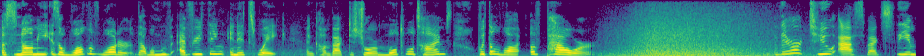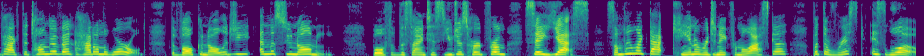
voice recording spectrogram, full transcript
A tsunami is a wall of water that will move everything in its wake and come back to shore multiple times with a lot of power. There are two aspects to the impact the Tonga event had on the world the volcanology and the tsunami. Both of the scientists you just heard from say yes, Something like that can originate from Alaska, but the risk is low.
